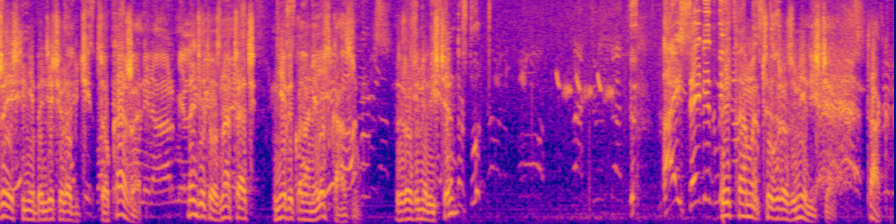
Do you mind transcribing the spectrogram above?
że jeśli nie będziecie robić co każę, będzie to oznaczać niewykonanie rozkazu. Zrozumieliście? Pytam, czy zrozumieliście? Tak.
